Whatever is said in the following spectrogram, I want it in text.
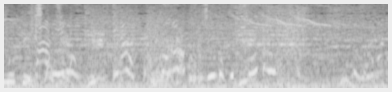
りしろこの子さ怒ります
